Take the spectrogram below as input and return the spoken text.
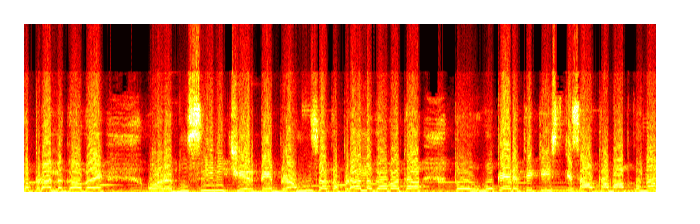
कपड़ा लगा हुआ है और दूसरी भी चेयर पे ब्राउन सा कपड़ा लगा हुआ था। तो वो कह रहे थे कि इसके साथ हम आपको ना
